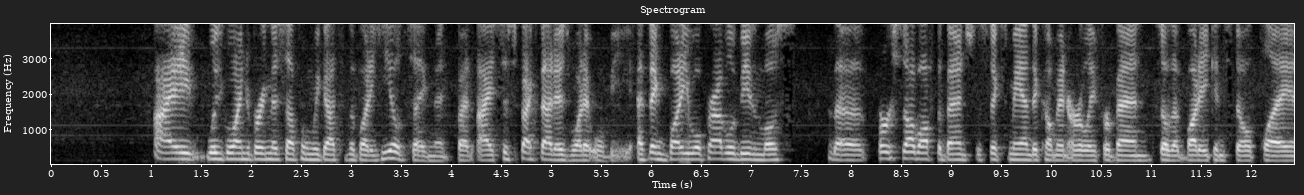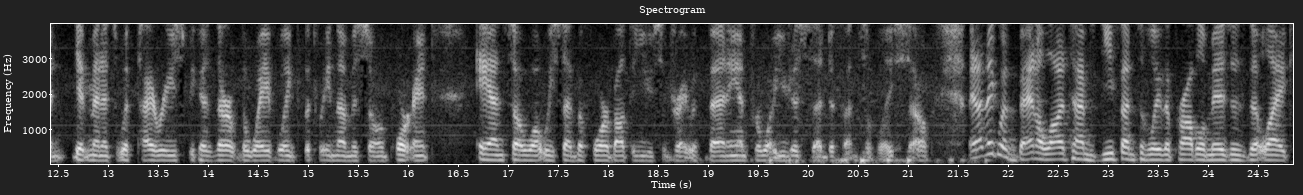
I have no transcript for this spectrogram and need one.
I was going to bring this up when we got to the Buddy Hield segment, but I suspect that is what it will be. I think Buddy will probably be the most the first sub off the bench, the six man to come in early for Ben so that Buddy can still play and get minutes with Tyrese because they're, the wavelength between them is so important. And so what we said before about the usage rate with Ben and for what you just said defensively. So and I think with Ben, a lot of times defensively, the problem is is that like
